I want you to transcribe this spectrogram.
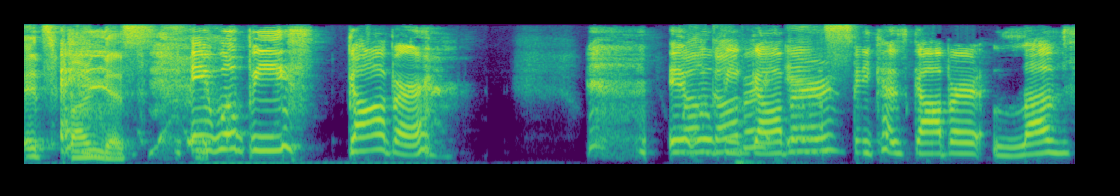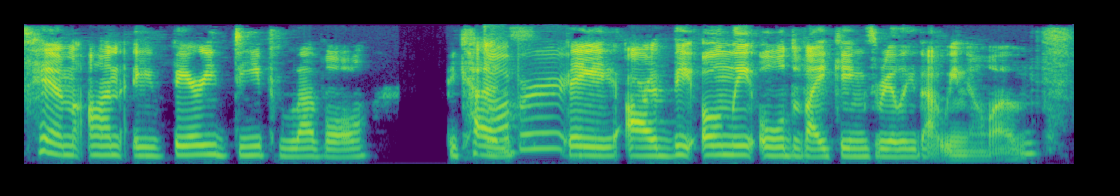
It's fungus. it will be Gobber. It Well, will Gobber be Gobber is- because Gobber loves him on a very deep level because Gobber- they are the only old Vikings really that we know of.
